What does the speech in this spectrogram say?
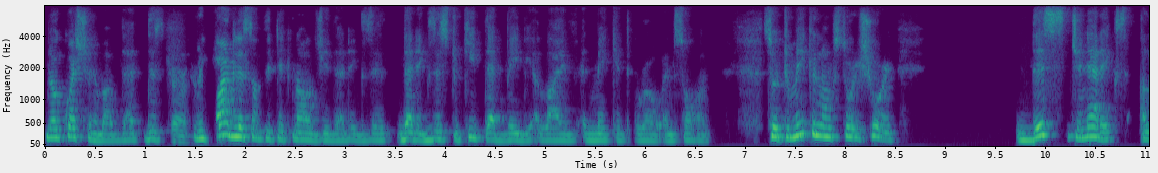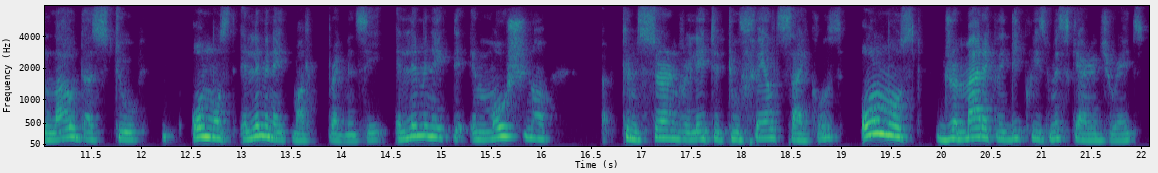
No question about that. This, sure. regardless of the technology that exists that exists to keep that baby alive and make it grow and so on. So, to make a long story short, this genetics allowed us to almost eliminate multiple pregnancy, eliminate the emotional uh, concern related to failed cycles, almost dramatically decrease miscarriage rates.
